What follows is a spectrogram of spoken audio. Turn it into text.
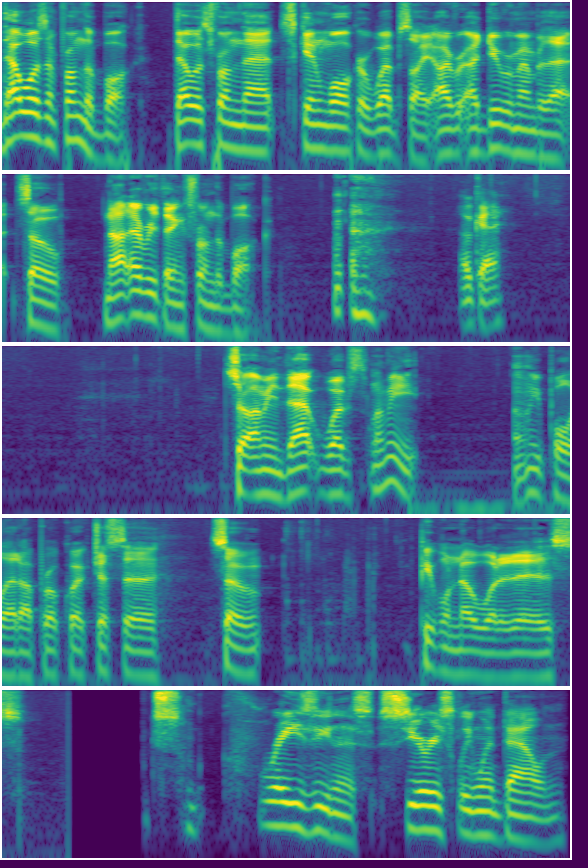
That wasn't from the book. That was from that Skinwalker website. I, I do remember that. So not everything's from the book. Okay. So I mean that web. Let me let me pull that up real quick, just to so people know what it is. Some craziness seriously went down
